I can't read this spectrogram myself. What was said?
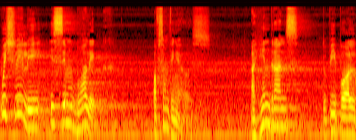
Which really is symbolic of something else. A hindrance to people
